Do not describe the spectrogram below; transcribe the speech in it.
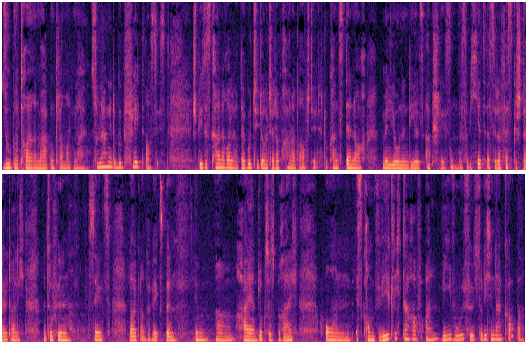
super teuren Markenklamotten leihen, solange du gepflegt aussiehst, spielt es keine Rolle, ob da Gucci, Dolce oder Prada draufsteht. Du kannst dennoch Millionen Deals abschließen. Das habe ich jetzt erst wieder festgestellt, weil ich mit so vielen Sales-Leuten unterwegs bin im ähm, High-End-Luxusbereich. Und es kommt wirklich darauf an, wie wohl fühlst du dich in deinem Körper?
